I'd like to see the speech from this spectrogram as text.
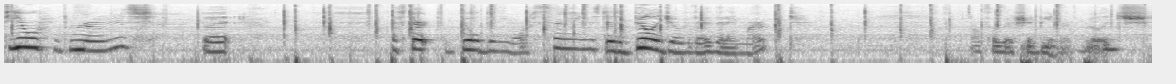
few rooms, but I'll start building more things. There's a village over there that I marked. Also, there should be another village.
